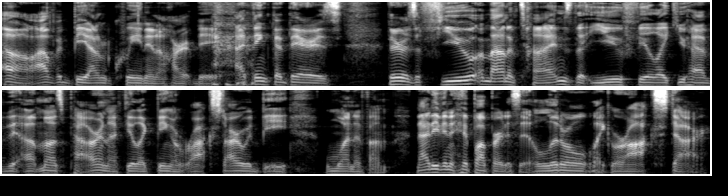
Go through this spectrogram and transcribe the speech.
oh, I would be on Queen in a heartbeat. I think that there is there is a few amount of times that you feel like you have the utmost power and I feel like being a rock star would be one of them. Not even a hip hop artist, a literal like rock star.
